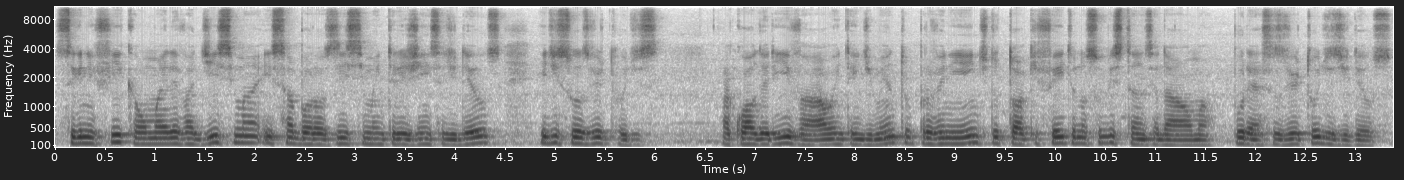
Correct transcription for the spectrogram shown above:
significa uma elevadíssima e saborosíssima inteligência de Deus e de suas virtudes, a qual deriva ao entendimento proveniente do toque feito na substância da alma por essas virtudes de Deus.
